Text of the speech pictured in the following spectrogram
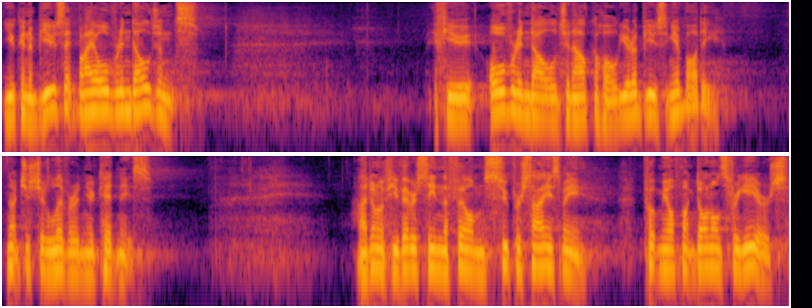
You can abuse it by overindulgence. If you overindulge in alcohol, you're abusing your body, not just your liver and your kidneys. I don't know if you've ever seen the film Super Size Me. Put me off McDonald's for years.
